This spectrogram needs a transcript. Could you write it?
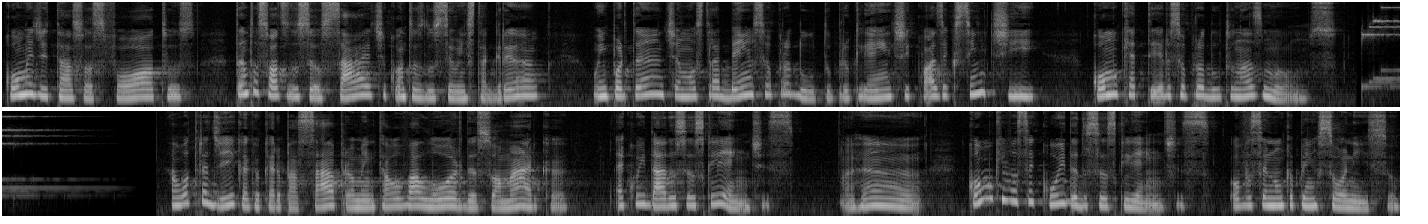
como editar suas fotos, tanto as fotos do seu site quanto as do seu Instagram. O importante é mostrar bem o seu produto para o cliente quase que sentir como quer ter o seu produto nas mãos. A outra dica que eu quero passar para aumentar o valor da sua marca é cuidar dos seus clientes. Aham. Como que você cuida dos seus clientes? Ou você nunca pensou nisso?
